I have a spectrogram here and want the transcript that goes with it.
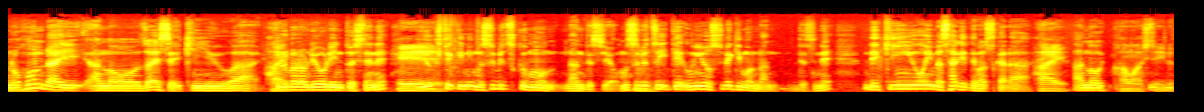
の本来あの財政金融は車の両輪としてね、はい、有機的に結びつくもんなんですよ。結びついて運用すべきもんなんですね。で金融を今下げてますから、はい、あの緩和している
